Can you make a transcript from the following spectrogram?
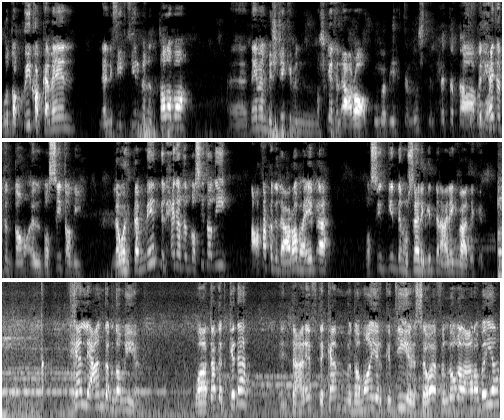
ودقيقة كمان لأن في كتير من الطلبة آه، دايما بيشتكي من مشكلة الإعراب. وما بيهتموش بالحتة بتاعت آه. بالحتت. البسيطة دي. لو اهتميت بالحتت البسيطة دي أعتقد الإعراب هيبقى بسيط جدا وسهل جدا عليك بعد كده. خلي عندك ضمير. وأعتقد كده أنت عرفت كم ضماير كتير سواء في اللغة العربية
